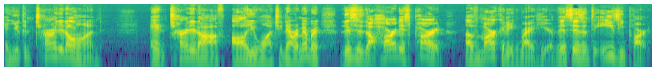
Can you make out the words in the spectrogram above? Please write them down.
and you can turn it on and turn it off all you want to. Now remember, this is the hardest part of marketing right here. This isn't the easy part.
